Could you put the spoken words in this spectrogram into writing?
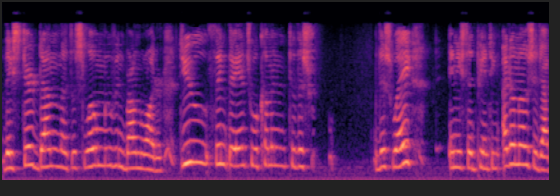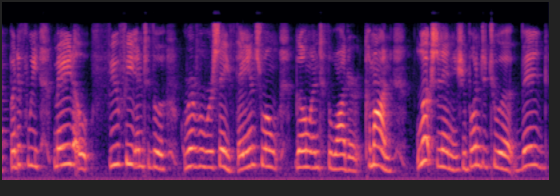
They stared down at the slow-moving brown water. Do you think the ants will come into this this way? And he said, panting, I don't know, said Jack, but if we made a few feet into the river, we're safe. The ants won't go into the water. Come on. Look, said Annie. She pointed to a big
